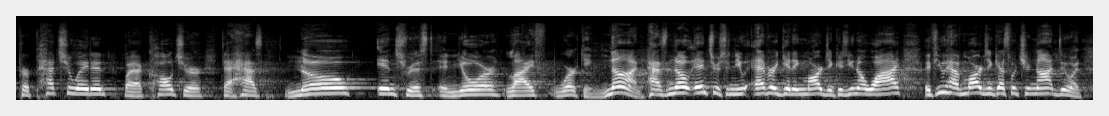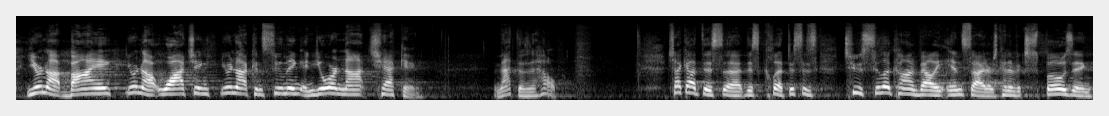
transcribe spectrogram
perpetuated by a culture that has no interest in your life working. None. Has no interest in you ever getting margin. Because you know why? If you have margin, guess what you're not doing? You're not buying, you're not watching, you're not consuming, and you're not checking. And that doesn't help. Check out this, uh, this clip. This is two Silicon Valley insiders kind of exposing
